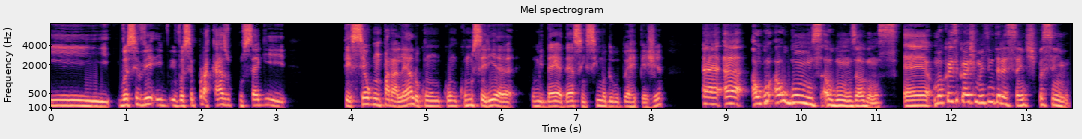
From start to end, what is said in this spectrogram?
e você vê e você por acaso consegue tecer algum paralelo com, com como seria uma ideia dessa em cima do, do RPG? É, é, alguns, alguns, alguns. É, uma coisa que eu acho muito interessante, tipo assim,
